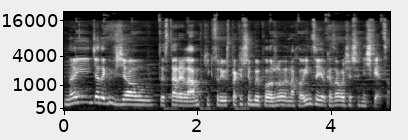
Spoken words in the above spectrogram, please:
No i dziadek wziął te stare lampki, które już praktycznie były położone na choince i okazało się, że nie świecą.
